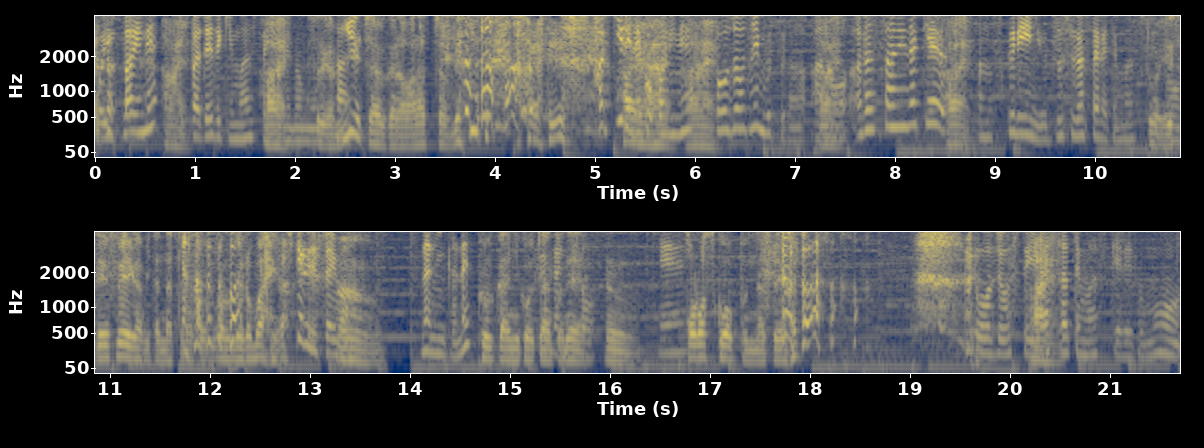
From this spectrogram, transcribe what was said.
といっぱいね、はい、いっぱい出てきましたけれども、はい、それが見えちゃうから笑っちゃうね、はっきりねここにね、登場人物があの、足立さんにだけ、あのスクリーンに映し出されてますけど SF 映画みたいになってますよそう目の前が来てるでしょ今、うん、何人かね空間にこうちゃんとね、うん、えー、ホロスコープになって登場していらっしゃってますけれども、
